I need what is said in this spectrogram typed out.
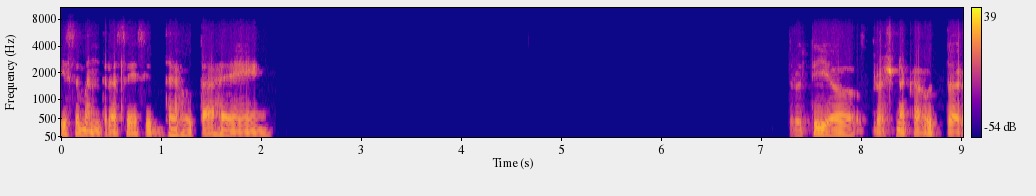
इस मंत्र से सिद्ध होता है। तृतीय प्रश्न का उत्तर,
